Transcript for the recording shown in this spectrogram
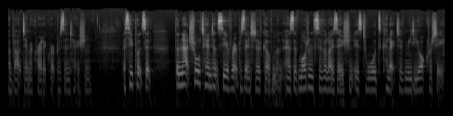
about democratic representation. As he puts it, the natural tendency of representative government, as of modern civilization, is towards collective mediocrity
